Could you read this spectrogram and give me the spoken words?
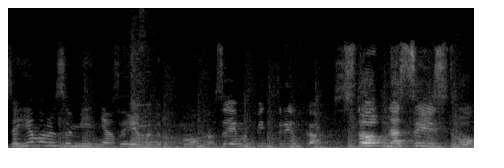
взаєморозуміння, взаємодопомога, взаємопідтримка. Стоп насильству!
